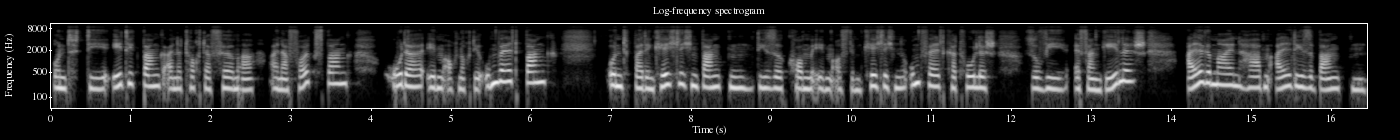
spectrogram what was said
und die Ethikbank, eine Tochterfirma einer Volksbank oder eben auch noch die Umweltbank. Und bei den kirchlichen Banken, diese kommen eben aus dem kirchlichen Umfeld, katholisch sowie evangelisch. Allgemein haben all diese Banken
